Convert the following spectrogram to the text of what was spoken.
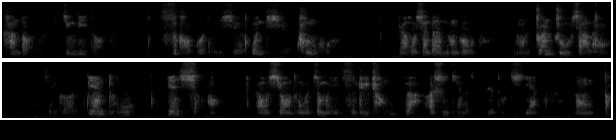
看到的、经历到的、思考过的一些问题困惑，然后现在能够嗯专注下来，这个边读边想，然后希望通过这么一次旅程，对吧？二十一天的这个阅读体验，能打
